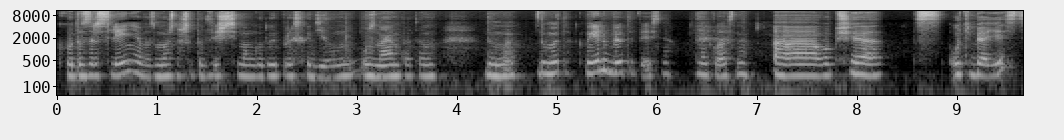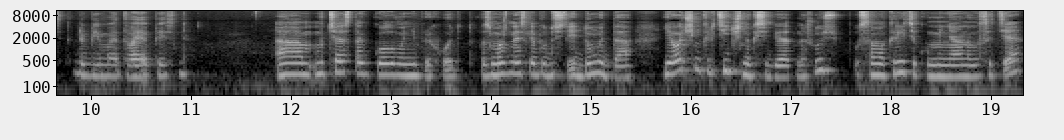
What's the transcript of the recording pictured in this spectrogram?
какого-то взросления, возможно, что-то в 2007 году и происходило. Мы узнаем потом. Думаю, думаю так. Но я люблю эту песню. Она классная. А вообще, у тебя есть любимая твоя песня? А, часто в голову не приходит. Возможно, если я буду сидеть думать, да. Я очень критично к себе отношусь. Самокритика у меня на высоте.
